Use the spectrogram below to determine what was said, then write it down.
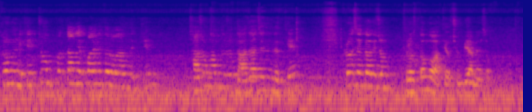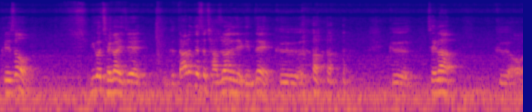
그러면 이렇게 좀 땅에 빨리 들어가는 느낌, 자존감도 좀 낮아지는 느낌 그런 생각이 좀 들었던 것 같아요 준비하면서. 그래서 이거 제가 이제 그 다른 데서 자주 하는 얘기인데 그, 그 제가 그 어,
